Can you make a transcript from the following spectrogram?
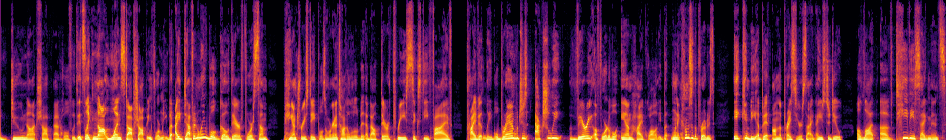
I do not shop at Whole Foods. It's like not one stop shopping for me, but I definitely will go there for some pantry staples. And we're going to talk a little bit about their 365 private label brand, which is actually very affordable and high quality. But when it comes to the produce, it can be a bit on the pricier side. I used to do a lot of TV segments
